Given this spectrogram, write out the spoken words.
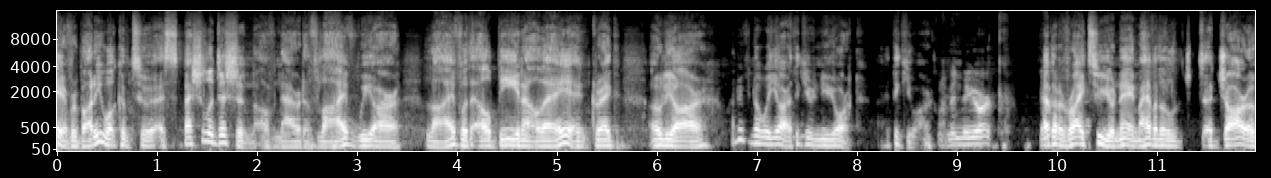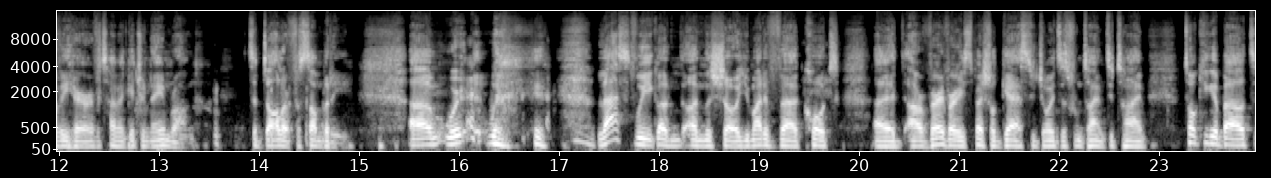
Hey, everybody, welcome to a special edition of Narrative Live. We are live with LB in LA and Greg Olear. I don't even know where you are. I think you're in New York. I think you are. I'm in New York. I got it right to your name. I have a little a jar over here every time I get your name wrong. It's a dollar for somebody. Um, we're, we're last week on, on the show, you might have uh, caught uh, our very, very special guest who joins us from time to time talking about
